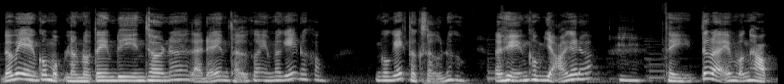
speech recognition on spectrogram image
đối với em có một lần đầu tiên em đi intern đó là để em thử coi em nó ghét nó không? Em có ghét thật sự nó không? Tại vì em không giỏi cái đó. Ừ. thì tức là em vẫn học.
